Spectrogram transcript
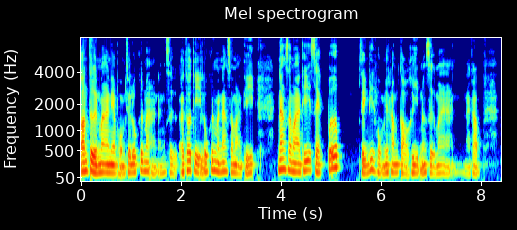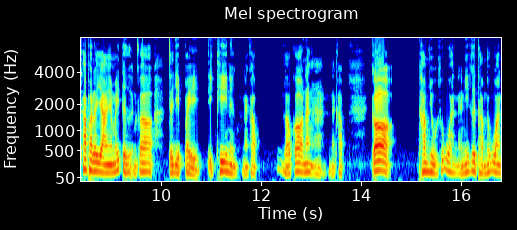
ตอนตื่นมาเนี่ยผมจะลุกขึ้นมาอ่านหนังสือเออโทษทีลุกขึ้นมานั่งสมาธิ นั่งสมาธิเสร็จปุ๊บ สิ่งที่ผมจะทำต่อคือหยิบหนังสือมาอ่านนะครับ ถ้าภรรยายังไม่ตื่นก็จะหยิบไปอีกที่หนึ่งนะครับ แล้วก็นั่งอ่านนะครับ ก็ทำอยู่ทุกวัน อันนี้คือทำทุกวัน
